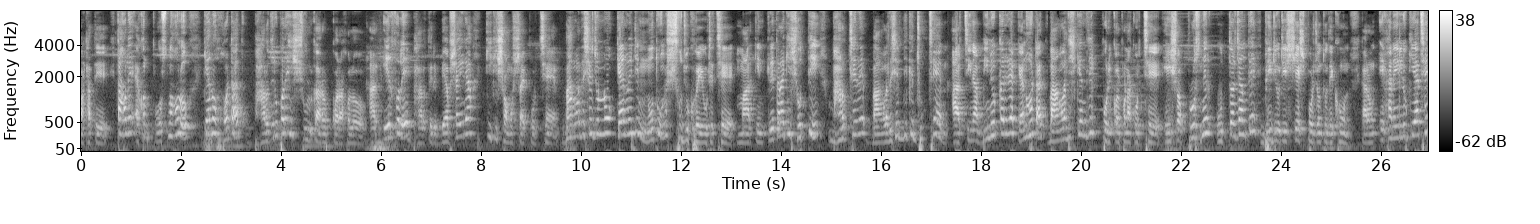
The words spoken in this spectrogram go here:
পাঠাতে। তাহলে এখন প্রশ্ন হলো কেন হঠাৎ ভারতের উপরে এই শুল্ক আরোপ করা হলো। আর এর ফলে ভারতের ব্যবসায়ীরা কি কি সমস্যায় পড়ছেন? বাংলাদেশের জন্য কেন এটি নতুন সুযোগ হয়ে উঠেছে? মার্কিন ক্রেতারা কি সত্যি ভারত ছেড়ে বাংলাদেশের দিকে ঝুঁকছেন? আর চীনা বিনিয়োগকারীরা কেন হঠাৎ বাংলাদেশ কেন্দ্রিক পরিকল্পনা করছে? এই সব প্রশ্নের উত্তর জানতে ভিডিওটি শেষ পর্যন্ত দেখুন। কারণ এখানেই লুকিয়ে আছে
